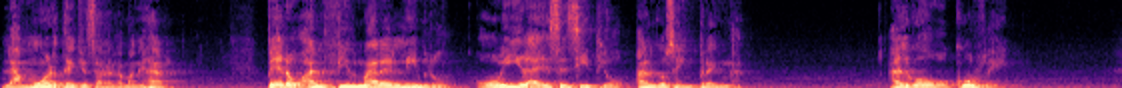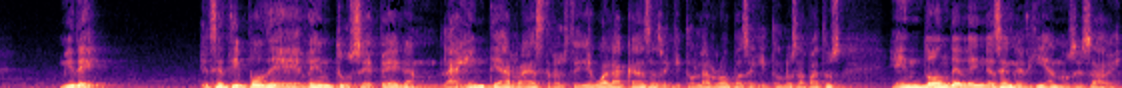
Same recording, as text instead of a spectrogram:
La muerte hay que saberla manejar. Pero al firmar el libro o ir a ese sitio, algo se impregna. Algo ocurre. Mire, ese tipo de eventos se pegan, la gente arrastra, usted llegó a la casa, se quitó la ropa, se quitó los zapatos, En dónde venga esa energía no se sabe,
